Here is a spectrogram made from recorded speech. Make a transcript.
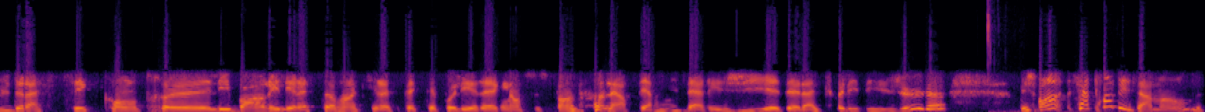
plus drastique contre euh, les bars et les restaurants qui respectaient pas les règles en suspendant leur permis de la régie de l'alcool et des jeux. Là. Mais je pense ça prend des amendes,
